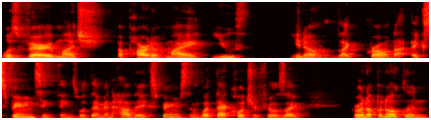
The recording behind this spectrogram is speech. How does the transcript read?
was very much a part of my youth you know like growing experiencing things with them and how they experience and what that culture feels like growing up in oakland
